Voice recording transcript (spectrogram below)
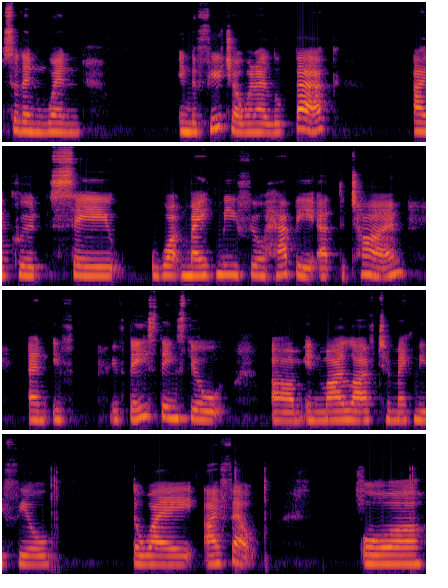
So then, when in the future, when I look back, I could see what made me feel happy at the time, and if if these things still um, in my life to make me feel the way I felt, or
